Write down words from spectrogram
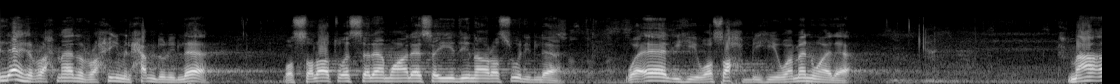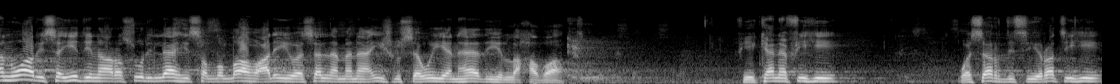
الله الرحمن الرحيم الحمد لله والصلاة والسلام على سيدنا رسول الله وآله وصحبه ومن والاه. مع أنوار سيدنا رسول الله صلى الله عليه وسلم نعيش سويا هذه اللحظات في كنفه وسرد سيرته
